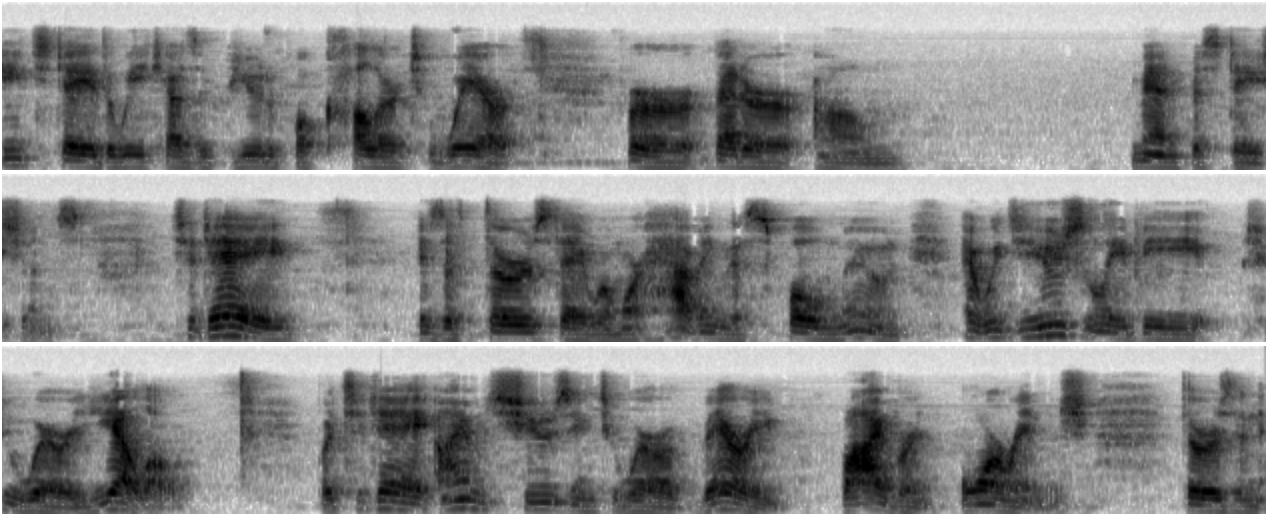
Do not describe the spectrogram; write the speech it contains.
each day of the week has a beautiful color to wear for better um, manifestations. Today is a Thursday when we're having this full moon. It would usually be to wear yellow. But today I am choosing to wear a very vibrant orange. There is an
